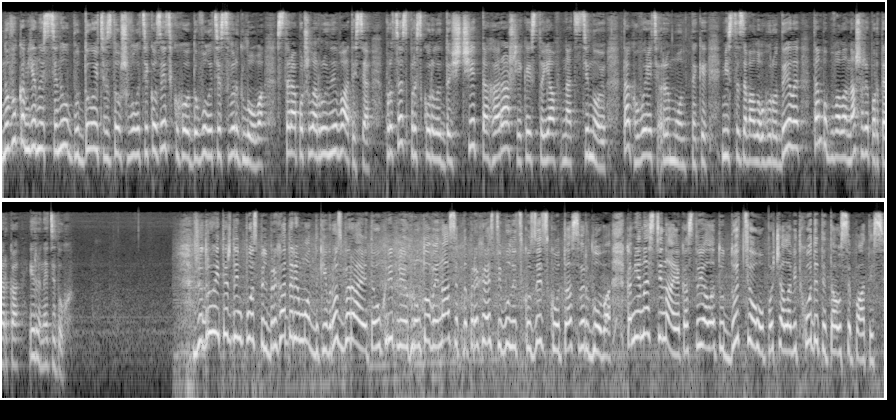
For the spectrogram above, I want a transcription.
Нову кам'яну стіну будують вздовж вулиці Козицького до вулиці Свердлова. Стара почала руйнуватися. Процес прискорили дощі та гараж, який стояв над стіною. Так говорять ремонтники. Місце завалу огородили. Там побувала наша репортерка Ірина Дідух. Вже другий тиждень поспіль бригада ремонтників розбирає та укріплює ґрунтовий насип на перехресті вулиць Козицького та Свердлова. Кам'яна стіна, яка стояла тут до цього, почала відходити та осипатись.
